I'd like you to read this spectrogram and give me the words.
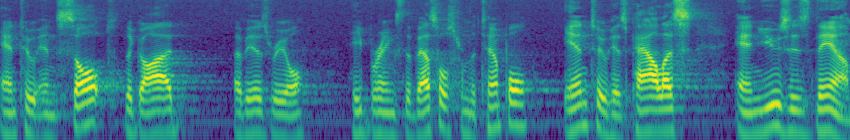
And to insult the God of Israel, he brings the vessels from the temple into his palace and uses them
